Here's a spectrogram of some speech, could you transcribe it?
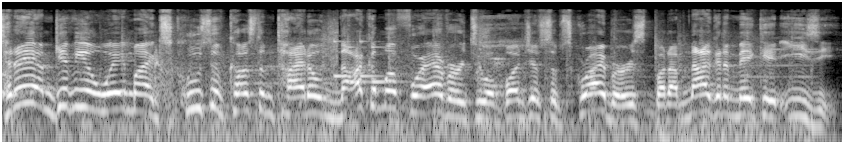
Today, I'm giving away my exclusive custom title, Nakama Forever, to a bunch of subscribers, but I'm not gonna make it easy.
